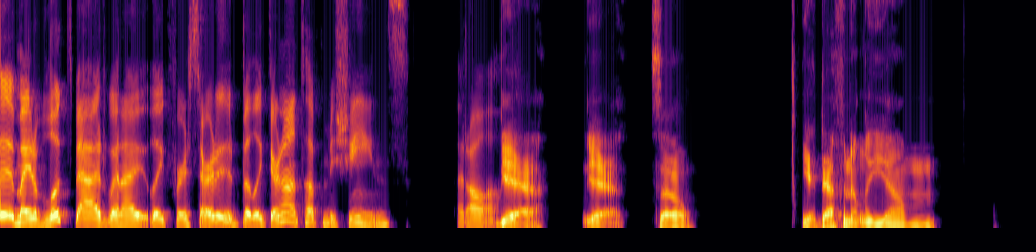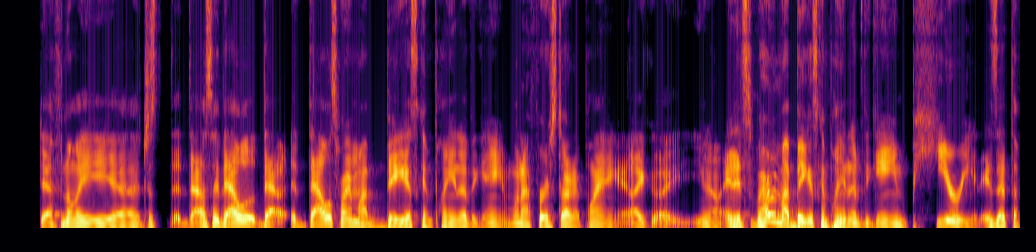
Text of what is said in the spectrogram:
it might have looked bad when I like first started, but like they're not tough machines at all. yeah, yeah. So yeah, definitely. Um, definitely. Uh, just I would say that was that that was probably my biggest complaint of the game when I first started playing it. Like uh, you know, and it's probably my biggest complaint of the game. Period. Is that the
